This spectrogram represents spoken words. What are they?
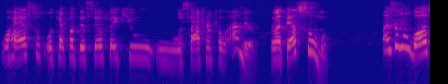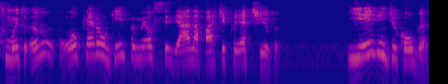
o resto, o que aconteceu foi que o, o Safran falou: Ah, meu, eu até assumo. Mas eu não gosto muito, eu, não, eu quero alguém para me auxiliar na parte criativa. E ele indicou o Gun.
